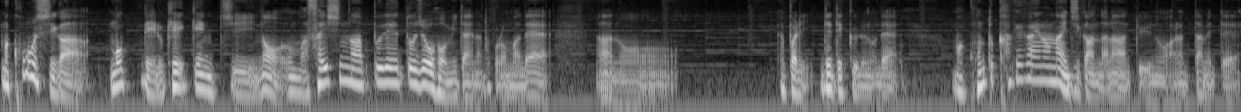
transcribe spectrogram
まあ、講師が持っている経験値の、まあ、最新のアップデート情報みたいなところまであのやっぱり出てくるのでまあ本当かけがえのない時間だなというのを改めて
